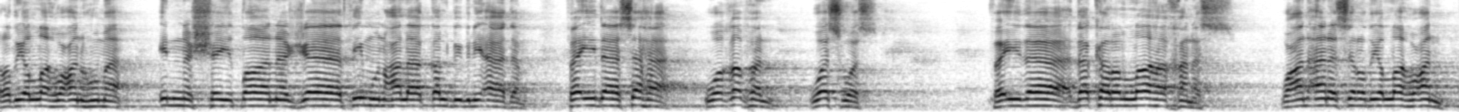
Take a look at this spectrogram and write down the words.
رضي الله عنهما إن الشيطان جاثم على قلب ابن آدم فإذا سهى وغفل وسوس فإذا ذكر الله خنس. وعن أنس رضي الله عنه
